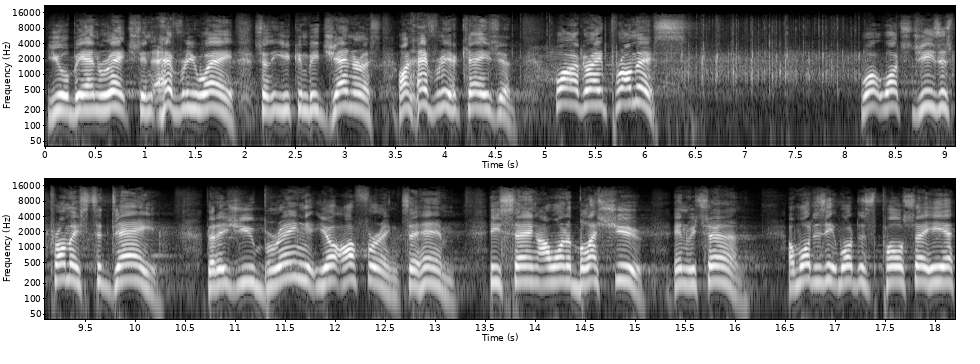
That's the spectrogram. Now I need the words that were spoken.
You'll be enriched in every way so that you can be generous generous on every occasion. What a great promise. What, what's Jesus' promised today? That as you bring your offering to Him, He's saying, I want to bless you in return. And what does, it, what does Paul say here?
